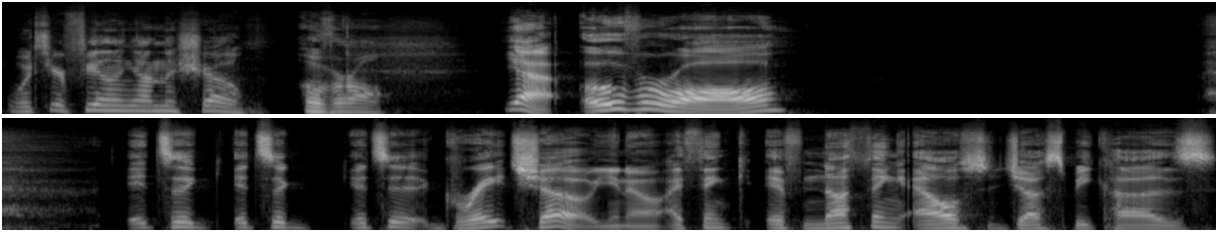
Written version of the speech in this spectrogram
What's your feeling on the show overall? yeah overall it's a it's a it's a great show you know? I think if nothing else just because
